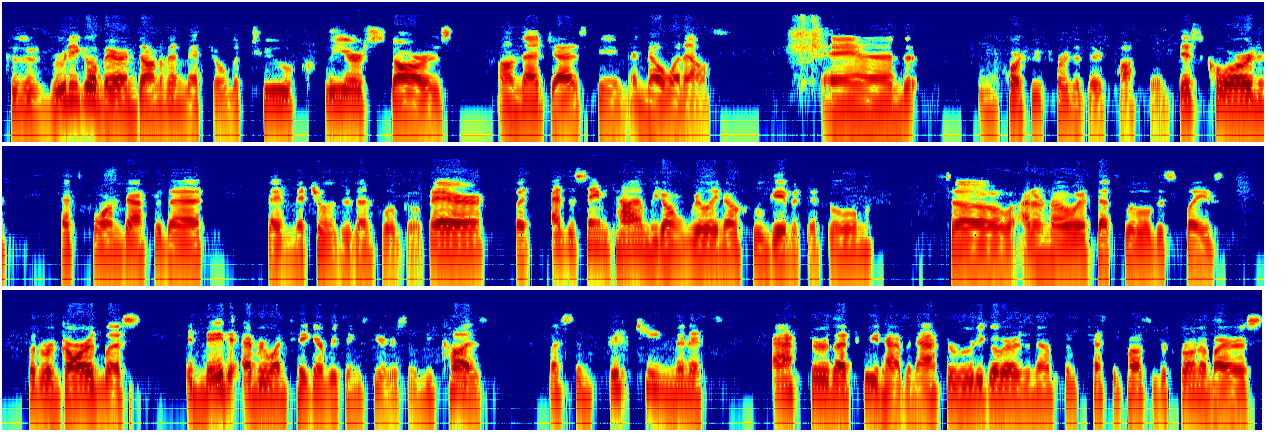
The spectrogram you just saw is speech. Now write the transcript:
because it was Rudy Gobert and Donovan Mitchell, the two clear stars on that Jazz team, and no one else. And of course, we've heard that there's possible discord that's formed after that. That Mitchell is resentful of Gobert, but at the same time, we don't really know who gave it to whom. So I don't know if that's a little displaced. But regardless, it made everyone take everything seriously because less than 15 minutes after that tweet happened, after Rudy Gobert's announcement of tested positive for coronavirus,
